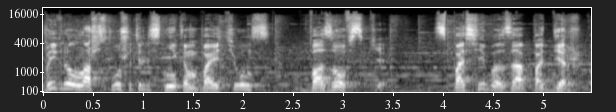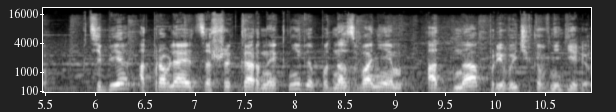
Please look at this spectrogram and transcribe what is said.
выиграл наш слушатель с ником в iTunes Вазовский. Спасибо за поддержку. Тебе отправляется шикарная книга под названием «Одна привычка в неделю».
